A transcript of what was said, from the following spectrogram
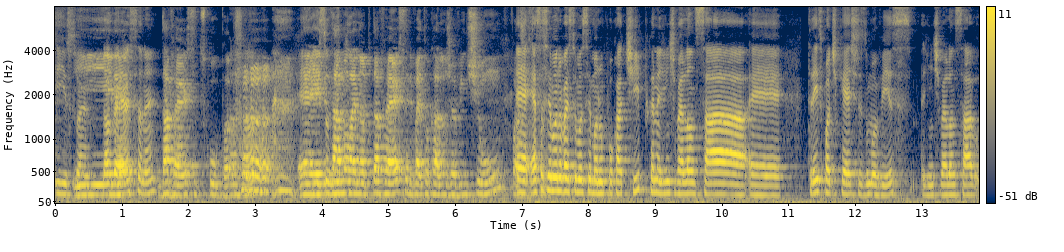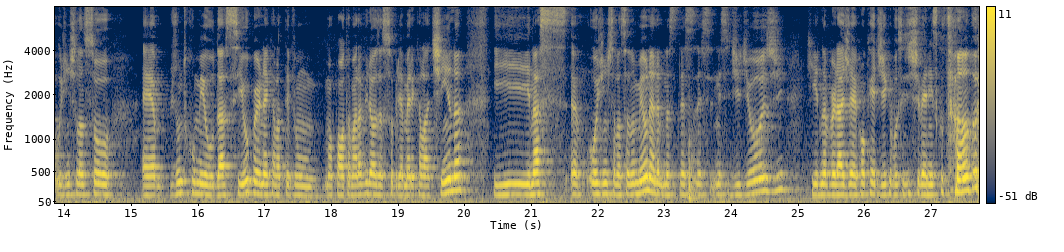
Isso, isso E é. Da é- Versa, né? Da Versa, desculpa. Aham. É, Isso, ele tá Rick. no line-up da Versa, ele vai tocar no dia 21. Pode- É, essa semana vai ser uma semana um pouco atípica, né? A gente vai lançar é, três podcasts de uma vez. A gente vai lançar, a gente lançou é, junto com o meu da Silver, né? Que ela teve um- uma pauta maravilhosa sobre a América Latina. E nas, é, hoje a gente está lançando o meu, né? Nesse, nesse, nesse dia de hoje. Que na verdade é qualquer dia que vocês estiverem escutando.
